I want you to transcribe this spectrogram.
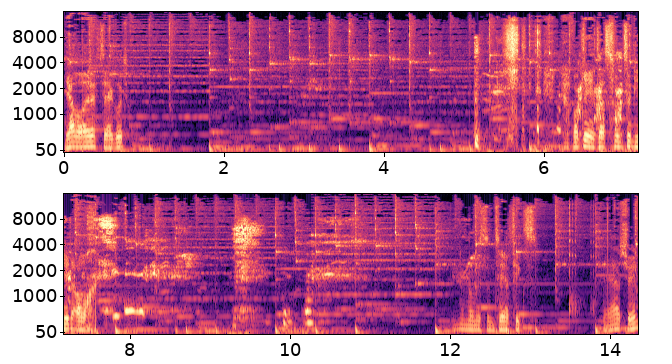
Jawohl, sehr gut. Okay, das funktioniert auch. Mal ein bisschen sehr fix. Ja, schön.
